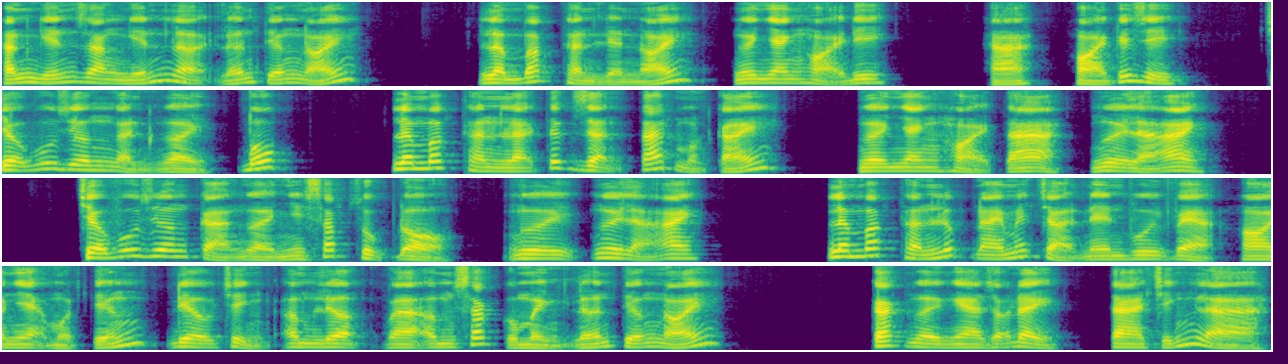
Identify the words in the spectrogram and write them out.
Hắn nghiến răng nghiến lợi lớn tiếng nói. Lâm Bắc Thần liền nói, ngươi nhanh hỏi đi. Hả? Hỏi cái gì? Triệu Vũ Dương ngẩn người, bốp. Lâm Bắc Thần lại tức giận tát một cái. Ngươi nhanh hỏi ta, ngươi là ai? Triệu Vũ Dương cả người như sắp sụp đổ. Ngươi, ngươi là ai? Lâm Bắc Thần lúc này mới trở nên vui vẻ, hò nhẹ một tiếng, điều chỉnh âm lượng và âm sắc của mình lớn tiếng nói. Các người nghe rõ đây, ta chính là...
